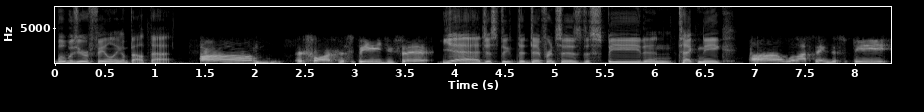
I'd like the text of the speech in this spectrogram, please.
What was your feeling about that? Um, as far as the speed, you said. Yeah, just the, the differences, the speed and technique. Uh, well, I think the speed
